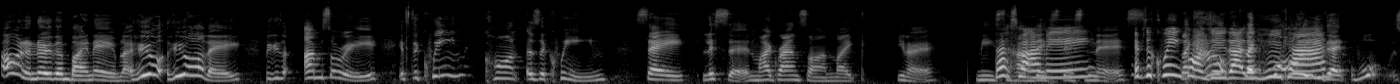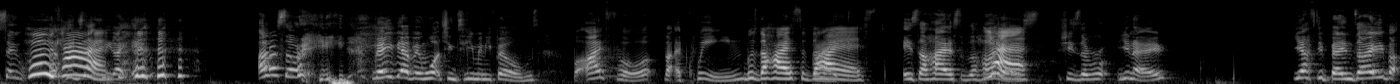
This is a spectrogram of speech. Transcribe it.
I want to know them by name. Like who who are they? Because I'm sorry, if the queen can't as a queen say, "Listen, my grandson like, you know, needs That's to what have I this, this, mean. and this." If the Queen Like, can't how- do that, like, then who what are you can? then? What? So Who can? Exactly. Like, if- I'm sorry. Maybe I've been watching too many films, but I thought that a queen Was the highest of the Like, highest. is the highest of the highest. Yeah. She's the, you know, you have to bend over.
